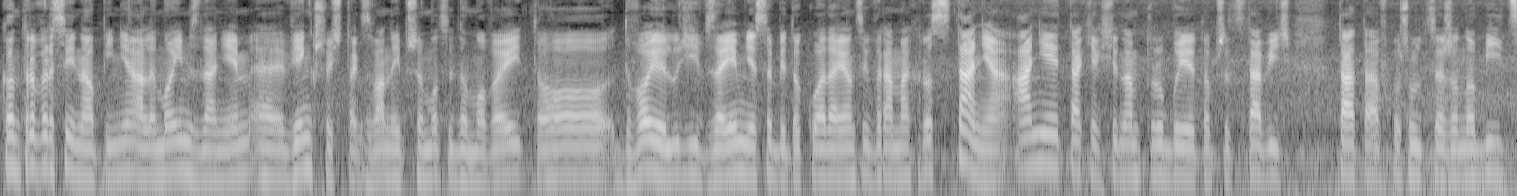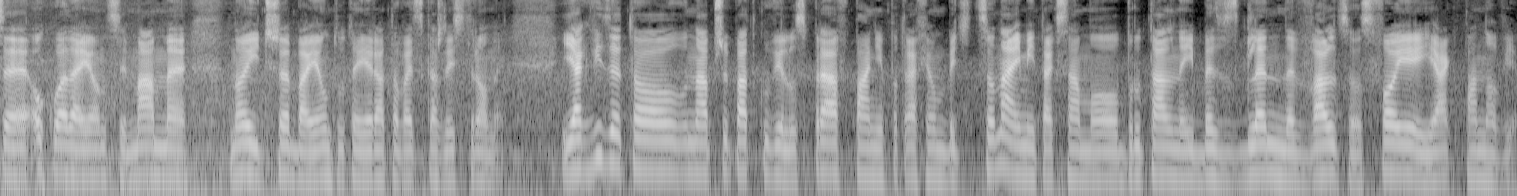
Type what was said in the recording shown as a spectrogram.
Kontrowersyjna opinia, ale moim zdaniem e, większość tak zwanej przemocy domowej to dwoje ludzi wzajemnie sobie dokładających w ramach rozstania, a nie tak jak się nam próbuje to przedstawić, tata w koszulce żonobijce okładający mamę, no i trzeba ją tutaj ratować z każdej strony. Jak widzę to na przypadku wielu spraw, panie potrafią być co najmniej tak samo brutalne i bezwzględne w walce o swoje jak panowie.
